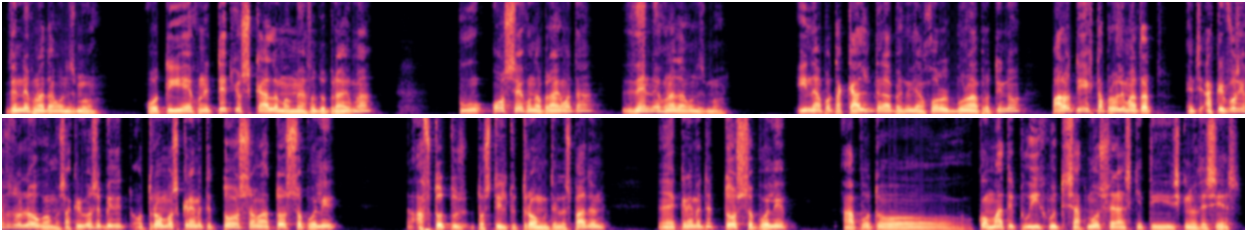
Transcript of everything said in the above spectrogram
δεν έχουν ανταγωνισμό. Ότι έχουν τέτοιο σκάλαμα με αυτό το πράγμα που όσοι έχουν τα πράγματα δεν έχουν ανταγωνισμό. Είναι από τα καλύτερα παιχνίδια χώρο που μπορώ να προτείνω, παρότι έχει τα προβλήματά του. Έτσι, ακριβώς για αυτό το λόγο όμως, ακριβώς επειδή ο τρόμος κρέμεται τόσο μα τόσο πολύ, αυτό το, το στυλ του τρόμου τέλος πάντων, ε, κρέμεται τόσο πολύ από το κομμάτι του ήχου, της ατμόσφαιρας και της σκηνοθεσίας.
